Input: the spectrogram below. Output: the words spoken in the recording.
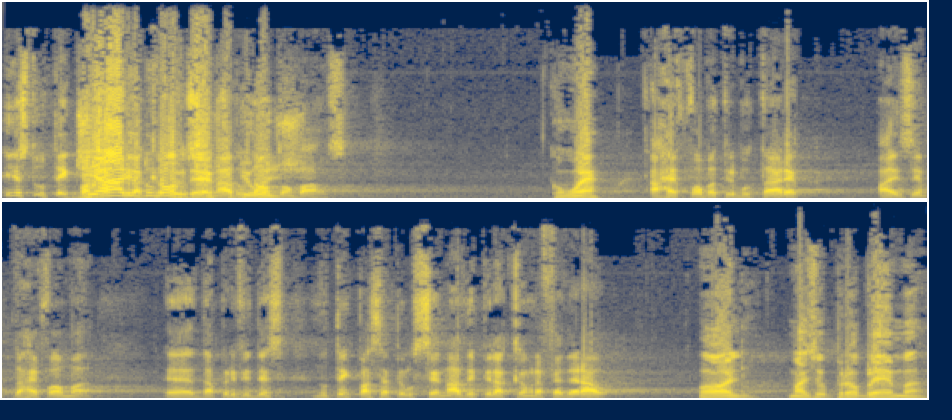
Isso não tem que Diário do Nordeste Senado, de não, hoje. Barros. Como é? A reforma tributária, a exemplo da reforma eh, da Previdência, não tem que passar pelo Senado e pela Câmara Federal? Olhe, mas o problema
